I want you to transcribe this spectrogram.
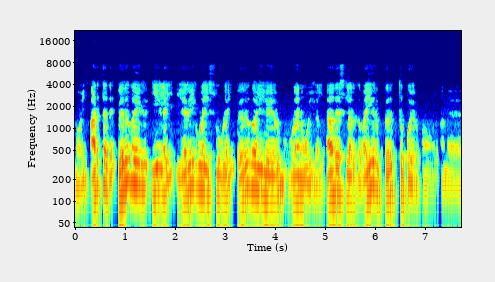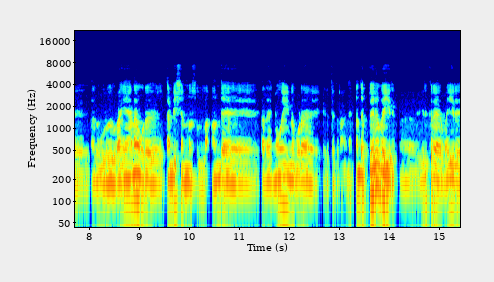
நோய். அடுத்தது பெருவயிறு ஈலை எரிகுலை சூளை பெருவழி வேறும் உளநோய்கள். அதாவது சிலருக்கு வயிறு பெருத்து போயிருக்கும் அவங்களுக்கு. அந்த அது ஒரு வகையான ஒரு கண்டிஷன் சொல்லலாம். அந்த அதை நோயின்னு கூட எடுத்துக்கிறாங்க. அந்த பெருவயிறு இருக்கிற வயிறு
